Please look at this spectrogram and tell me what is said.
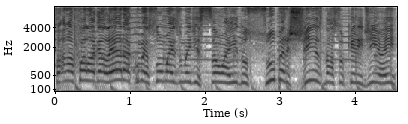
Fala, fala galera! Começou mais uma edição aí do Super X, nosso queridinho aí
